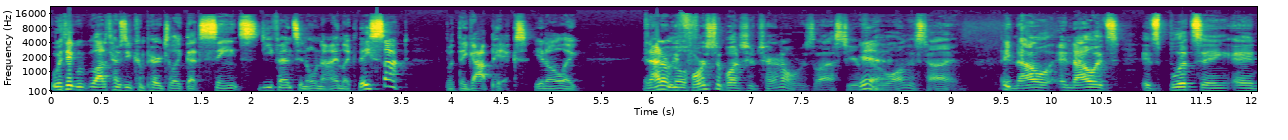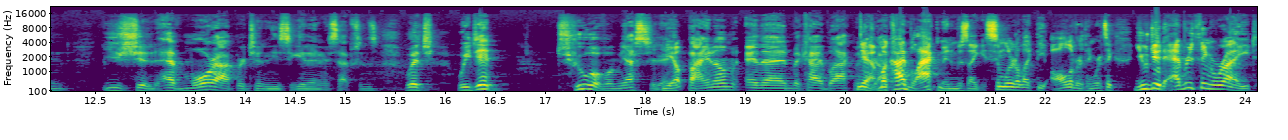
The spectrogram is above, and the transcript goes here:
we think a lot of times you compare it to like that Saints defense in 09, like they sucked, but they got picks. You know, like, and I don't we know. forced a bunch of turnovers last year Yeah. for the longest time, It- and now and now it's it's blitzing, and you should have more opportunities to get interceptions, which we did two of them yesterday. Yep. Bynum and then Mekhi Blackmon. yeah. Mekhi Blackmon was like similar to like the Oliver thing, where it's like you did everything right,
